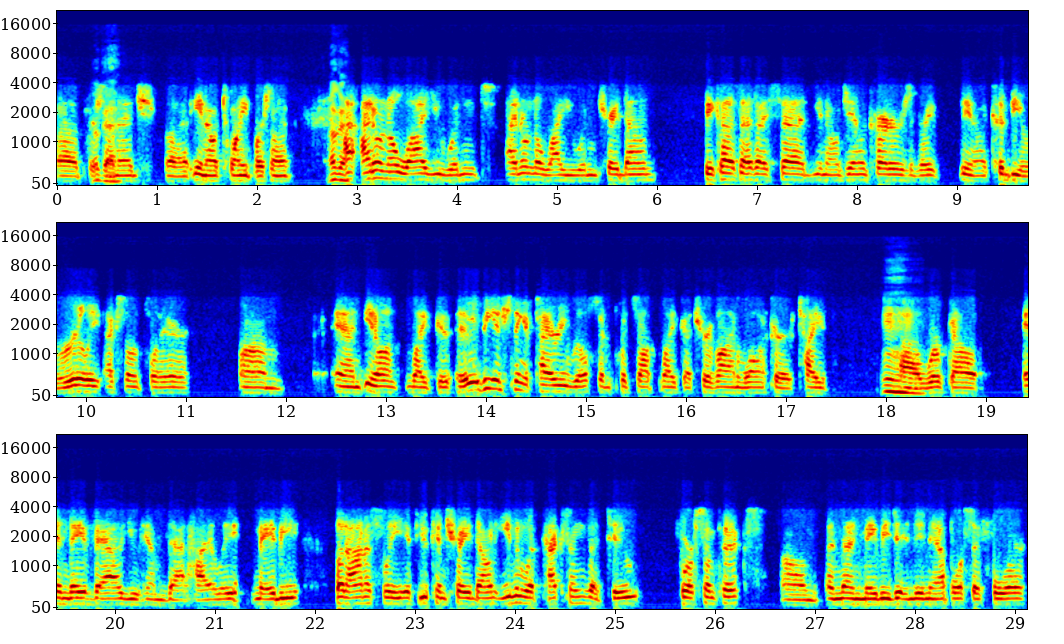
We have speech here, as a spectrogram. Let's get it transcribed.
uh, percentage, okay. uh, you know, twenty percent. Okay. I, I don't know why you wouldn't. I don't know why you wouldn't trade down, because as I said, you know, Jalen Carter is a great, you know, it could be a really excellent player. Um, and you know, like it, would be interesting if Tyree Wilson puts up like a Travon Walker type mm-hmm. uh, workout, and they value him that highly, maybe. But honestly, if you can trade down, even with Texans at two for some picks, um, and then maybe to Indianapolis at four.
